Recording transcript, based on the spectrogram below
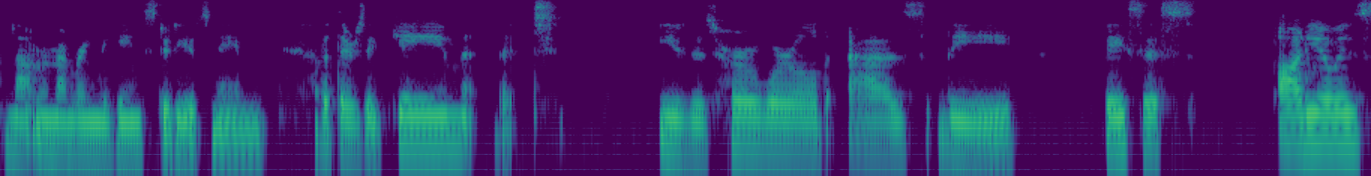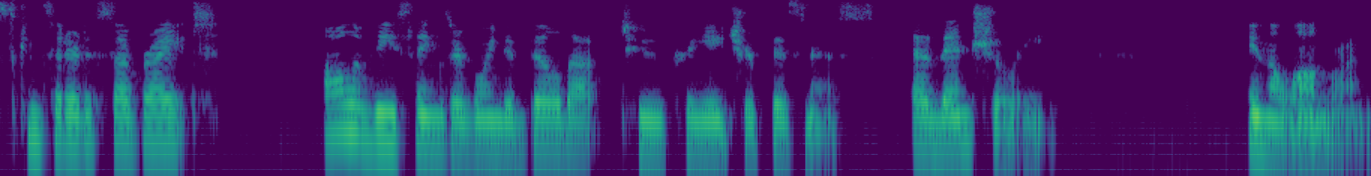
I'm not remembering the game studio's name, but there's a game that uses her world as the basis. Audio is considered a subright. All of these things are going to build up to create your business eventually in the long run.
